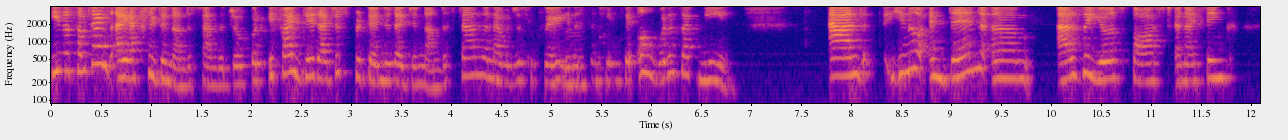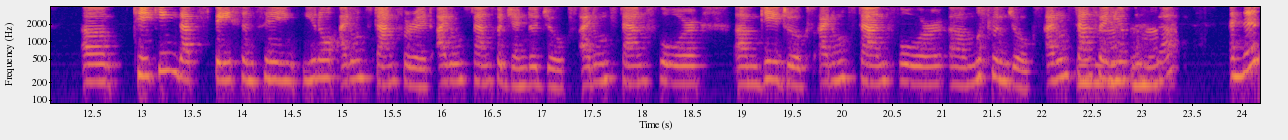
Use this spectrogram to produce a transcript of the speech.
you know sometimes i actually didn't understand the joke but if i did i just pretended i didn't understand and i would just look very mm-hmm. innocently and say oh what does that mean? And you know and then um, as the years passed and i think uh, taking that space and saying, you know, I don't stand for it. I don't stand for gender jokes. I don't stand for um, gay jokes. I don't stand for uh, Muslim jokes. I don't stand mm-hmm, for any of this mm-hmm. stuff. And then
